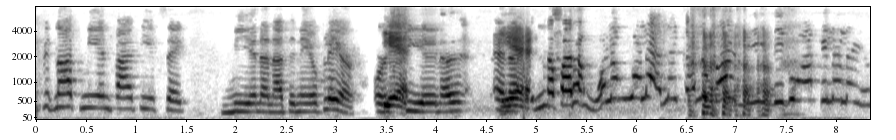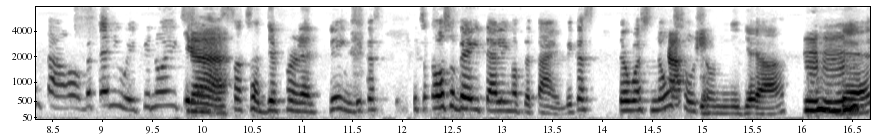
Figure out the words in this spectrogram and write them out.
if it's not me and Patty, it's like me and an Ateneo player or Yeah. she and a and Yes. a, na parang walang wala like ano ba hindi, hindi ko nga kilala yung tao but anyway Pinoy exchange Yeah. is such a different thing because it's also very telling of the time because there was no Exactly. social media Mhm. then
